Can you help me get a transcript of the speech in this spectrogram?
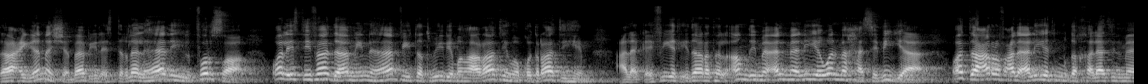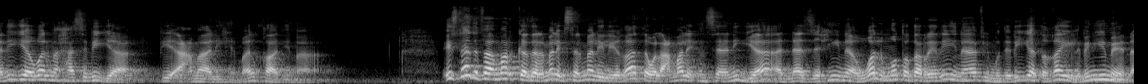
داعيا الشباب إلى استغلال هذه الفرصة والاستفادة منها في تطوير مهاراتهم وقدراتهم على كيفية إدارة الأنظمة المالية والمحاسبية والتعرف على آلية المدخلات المالية والمحاسبية في أعمالهم القادمة. استهدف مركز الملك سلمان للإغاثة والأعمال الإنسانية النازحين والمتضررين في مديرية غيل بن يمين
